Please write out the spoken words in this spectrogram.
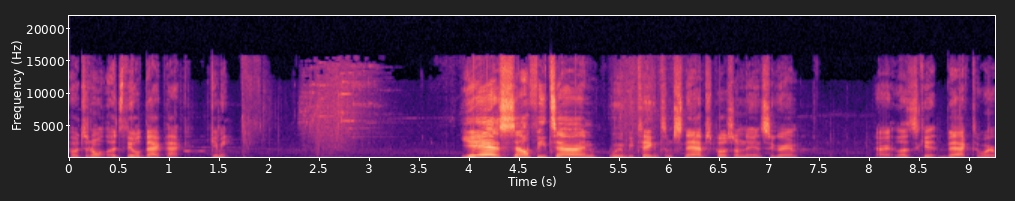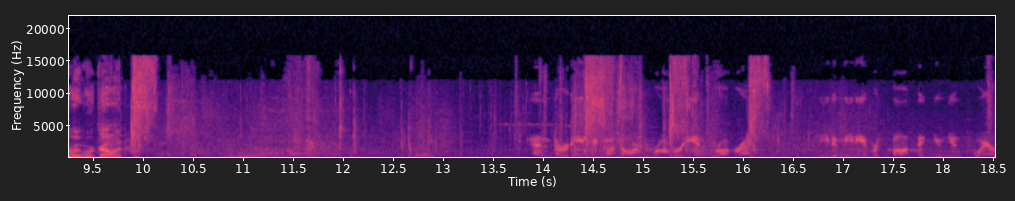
Oh, it's an old. It's the old backpack. Gimme. Yeah, selfie time. We're gonna be taking some snaps, posting them to Instagram. All right, let's get back to where we were going. Response at Union Square.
